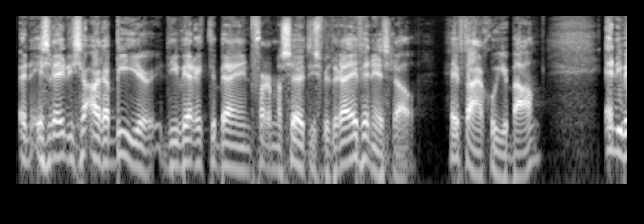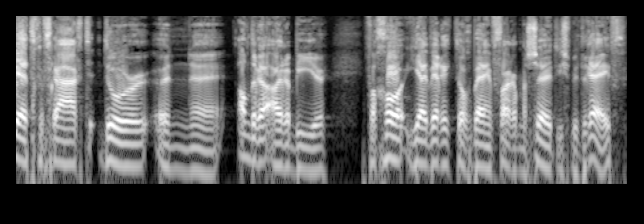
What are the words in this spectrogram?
een Israëlische Arabier die werkte bij een farmaceutisch bedrijf in Israël. Heeft daar een goede baan. En die werd gevraagd door een uh, andere Arabier: van goh, jij werkt toch bij een farmaceutisch bedrijf?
